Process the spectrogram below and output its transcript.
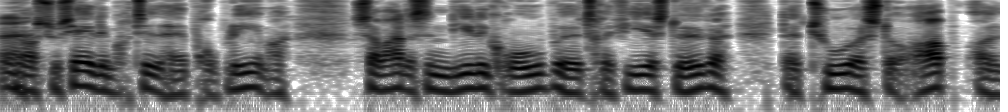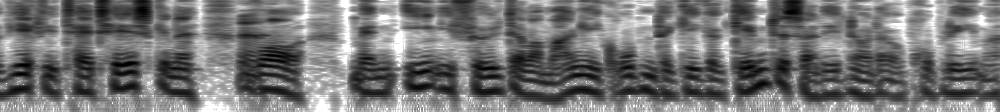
Ja. Når Socialdemokratiet havde problemer, så var der sådan en lille gruppe, 3-4 stykker, der turde stå op og virkelig tage tæskene, ja. hvor man egentlig følte, der var mange i gruppen, der gik og gemte sig lidt, når der var problemer.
